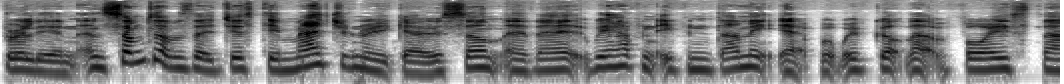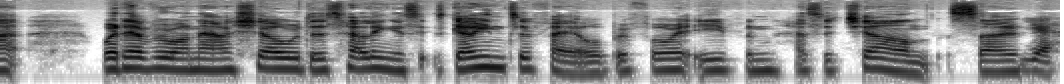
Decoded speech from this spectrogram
Brilliant. And sometimes they're just imaginary ghosts, aren't they? They're, we haven't even done it yet, but we've got that voice, that whatever on our shoulder telling us it's going to fail before it even has a chance. So yes.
